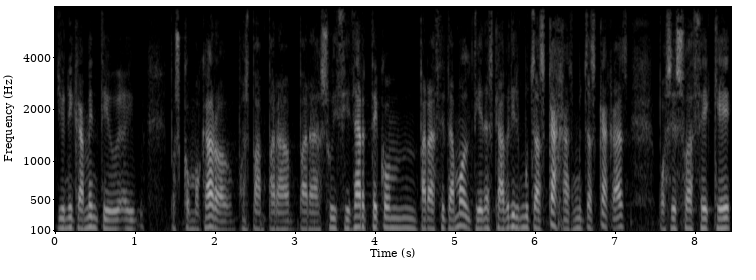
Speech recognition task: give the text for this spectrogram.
y únicamente, eh, pues como claro, pues para, para suicidarte con paracetamol tienes que abrir muchas cajas, muchas cajas, pues eso hace que,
